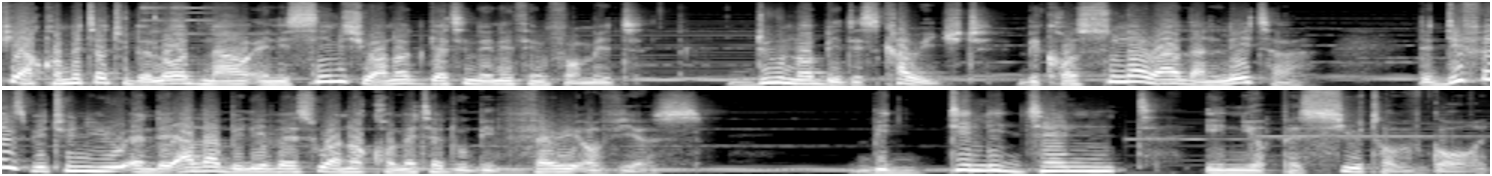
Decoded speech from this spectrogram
If you are committed to the Lord now and it seems you are not getting anything from it, do not be discouraged because sooner rather than later, the difference between you and the other believers who are not committed will be very obvious. Be diligent in your pursuit of God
